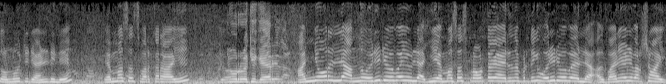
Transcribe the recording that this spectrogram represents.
തൊണ്ണൂറ്റി രണ്ടിൽ എം എസ് എസ് വർക്കറായി അഞ്ഞൂറ് രൂപയ്ക്ക് കയറിയതാണ്. അഞ്ഞൂറില്ല അന്ന് ഒരു രൂപയും ഇല്ല ഈ എം എസ് എസ് പ്രവർത്തകയായിരുന്നപ്പോഴത്തേക്ക് ഒരു രൂപയില്ല അത് പതിനേഴ് വർഷമായി.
